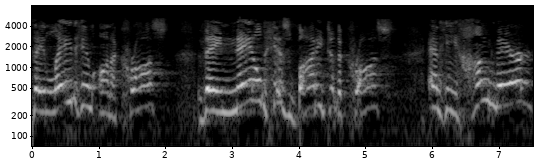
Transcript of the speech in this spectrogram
They laid him on a cross. They nailed his body to the cross. And he hung there.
